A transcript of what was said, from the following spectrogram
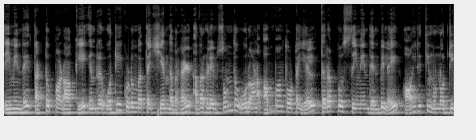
சீமீந்தை தட்டுப்பாடாக்கி இன்று ஒற்றை குடும்பத்தைச் சேர்ந்தவர்கள் அவர்களின் சொந்த ஊரான அம்பாந்தோட்டையில் திறப்பு சீமேந்தின் விலை ஆயிரத்தி முன்னூற்றி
